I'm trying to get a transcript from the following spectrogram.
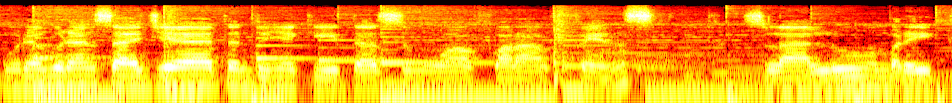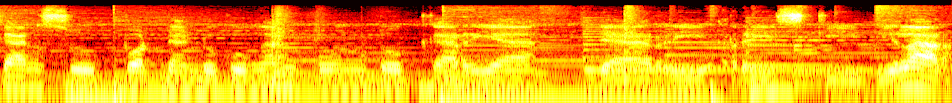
mudah-mudahan saja tentunya kita semua para fans selalu memberikan support dan dukungan untuk karya dari Rizky Bilar.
